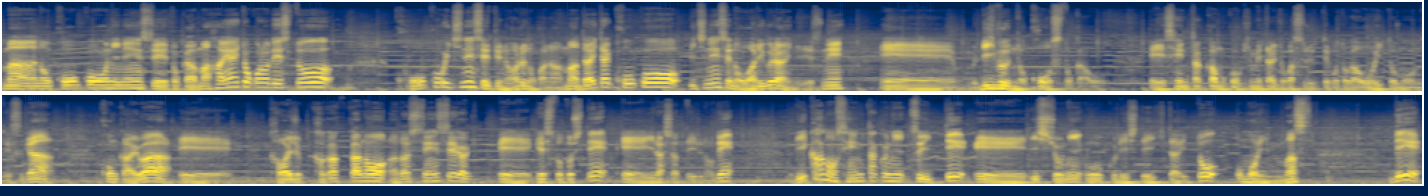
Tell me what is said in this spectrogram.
まああの高校2年生とかまあ早いところですと高校1年生っていうのはあるのかなまあ大体高校1年生の終わりぐらいにですね、えー理文のコースとかを、えー選択科目を決めたりとかするってことが多いと思うんですが今回は、えー河合塾科学科の足立先生が、えーゲストとして、えーいらっしゃっているので理科の選択について、えー一緒にお送りしていきたいと思います。で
